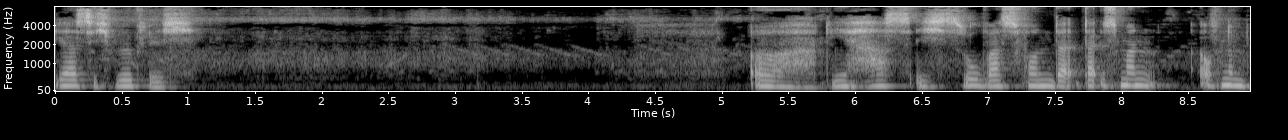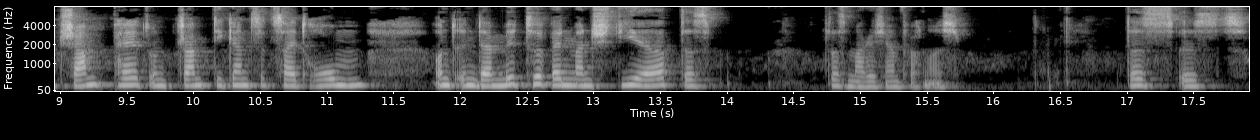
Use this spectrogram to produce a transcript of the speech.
Die hasse ich wirklich. Oh, die hasse ich sowas von. Da, da ist man auf einem Jump-Pad und jumpt die ganze Zeit rum. Und in der Mitte, wenn man stirbt, das, das mag ich einfach nicht. Das ist.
